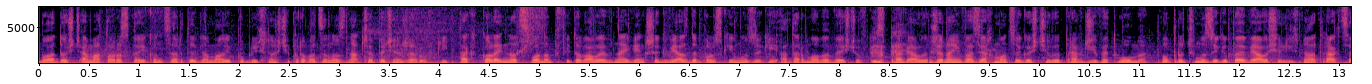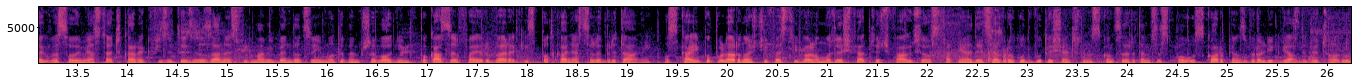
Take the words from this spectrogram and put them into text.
była dość amatorska i koncerty dla małej publiczności prowadzono z naczepy ciężarówki, tak kolejne odsłony obfitowały w największe gwiazdy polskiej muzyki, a darmowe wejściówki sprawiały, że na inwazjach mocy gościły prawdziwe tłumy. Oprócz muzyki pojawiały się liczne atrakcje jak wesołe miasteczka, rekwizyty związane z filmami będącymi motywem przewodnim, pokazy fajerwerek i spotkania z celebrytami. O skali popularności festiwalu może świadczyć fakt, że ostatnia edycja w roku 2000 z koncertem zespołu Scorpions w roli Gwiazdy Wieczoru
